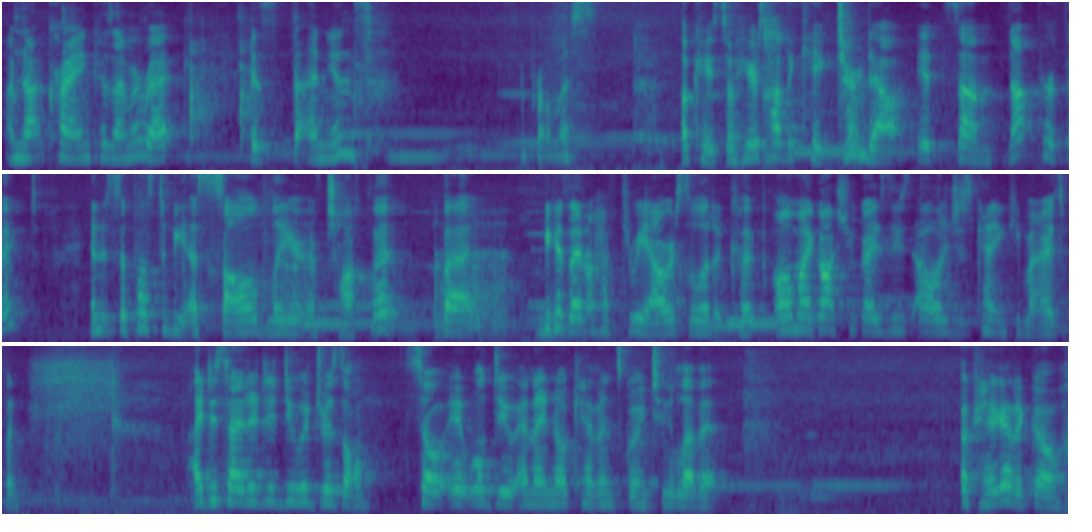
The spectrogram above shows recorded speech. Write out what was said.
I'm not crying because I'm a wreck. It's the onions. I promise. Okay, so here's how the cake turned out. It's um not perfect, and it's supposed to be a solid layer of chocolate, but because I don't have three hours to let it cook, oh my gosh, you guys, these allergies can't even keep my eyes open. I decided to do a drizzle, so it will do, and I know Kevin's going to love it. Okay, I gotta go.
